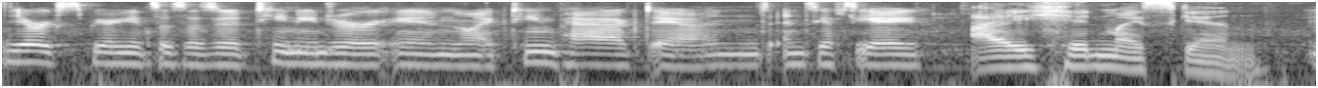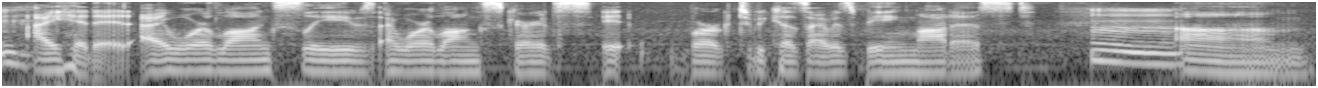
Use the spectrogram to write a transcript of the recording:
your experiences as a teenager in like Teen Pact and NCFCA? I hid my skin. I hid it. I wore long sleeves. I wore long skirts. It worked because I was being modest. Um,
